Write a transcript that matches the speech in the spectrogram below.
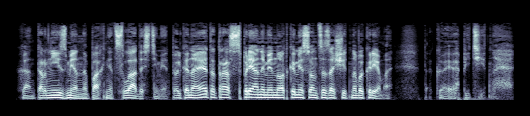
Хантер неизменно пахнет сладостями, только на этот раз с пряными нотками солнцезащитного крема. Такая аппетитная.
